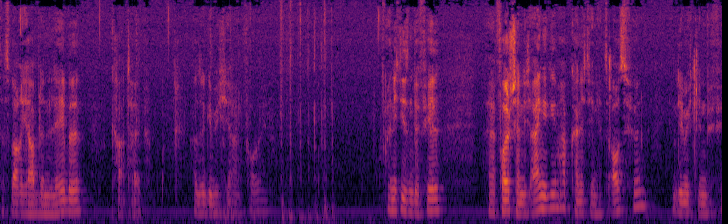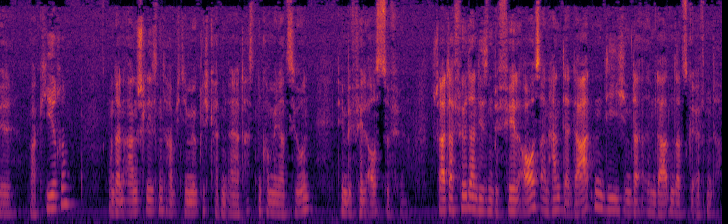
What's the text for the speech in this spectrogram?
das Variablenlabel CarType. Also gebe ich hier ein foreign. Wenn ich diesen Befehl vollständig eingegeben habe, kann ich den jetzt ausführen, indem ich den Befehl markiere und dann anschließend habe ich die Möglichkeit mit einer Tastenkombination den Befehl auszuführen. Starter führt dann diesen Befehl aus anhand der Daten, die ich im, da im Datensatz geöffnet habe.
